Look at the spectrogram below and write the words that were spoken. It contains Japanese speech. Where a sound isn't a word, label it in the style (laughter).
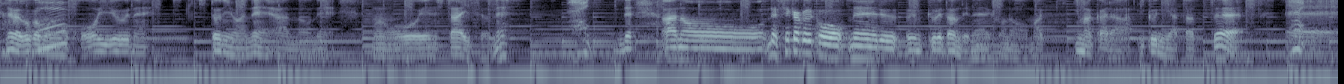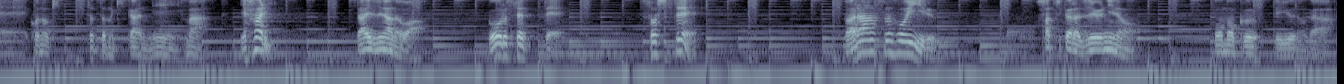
だから僕はもうこういうね人にはねあのねもう応援したいですよね。はい。であのーでせっかくこうメールうんくれたんでねこの、まあ、今から行くにあたって、えーこのきちょっとの期間にまあやはり大事なのはゴール設定。そしてバランスホイール8から12の項目っていうのが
